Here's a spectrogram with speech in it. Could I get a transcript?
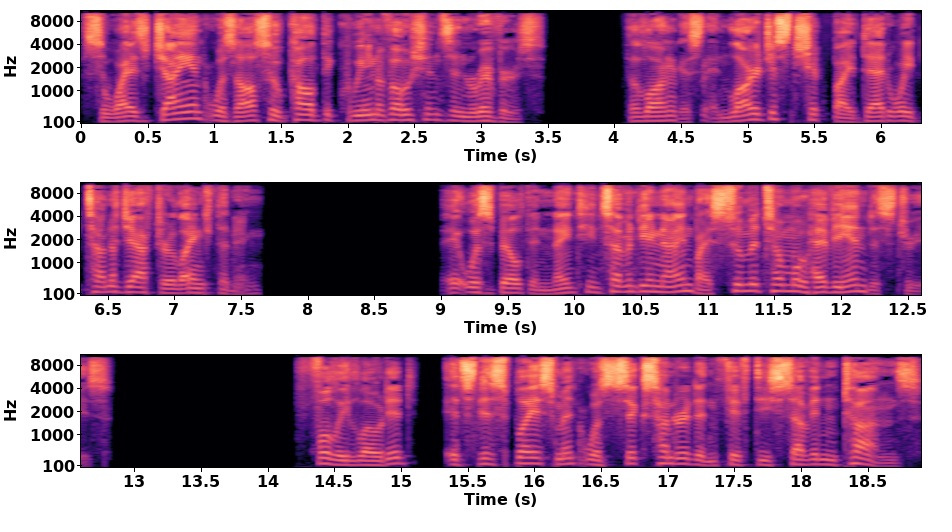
Seawise Giant was also called the Queen of Oceans and Rivers. The longest and largest ship by deadweight tonnage after lengthening. It was built in 1979 by Sumitomo Heavy Industries. Fully loaded, its displacement was 657 tons.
